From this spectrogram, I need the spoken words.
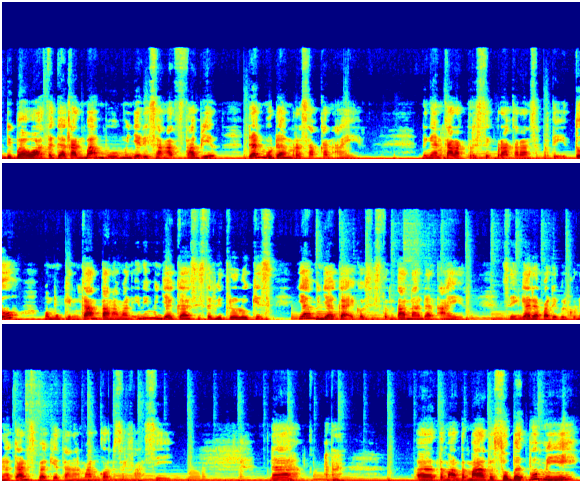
di bawah tegakan bambu menjadi sangat stabil dan mudah meresapkan air. Dengan karakteristik perakaran seperti itu, memungkinkan tanaman ini menjaga sistem hidrologis yang menjaga ekosistem tanah dan air, sehingga dapat dipergunakan sebagai tanaman konservasi. Nah, eh, teman-teman atau sobat bumi,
